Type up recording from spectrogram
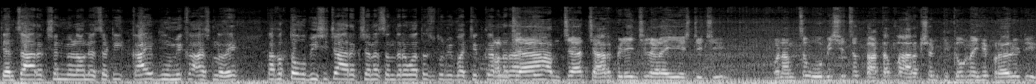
त्यांचं आरक्षण मिळवण्यासाठी काय भूमिका असणार आहे? का फक्त ओबीसीच्या आरक्षणासंदर्भातच तुम्ही बातचीत करणार आमच्या आहात? आमच्या चार पिढ्यांची लढाई एसटीची. पण आमचं ओबीसीचं ताटातलं आरक्षण टिकवणं हे प्रायोरिटी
